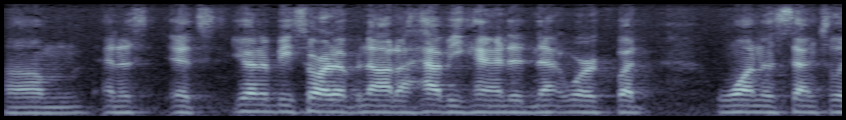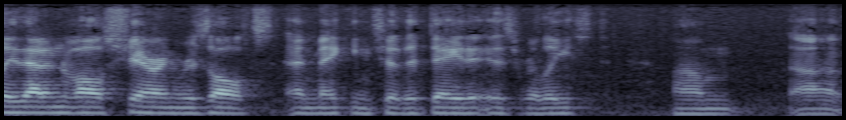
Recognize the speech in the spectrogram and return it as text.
Um, and it's, it's going to be sort of not a heavy-handed network, but one essentially that involves sharing results and making sure the data is released um, uh,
